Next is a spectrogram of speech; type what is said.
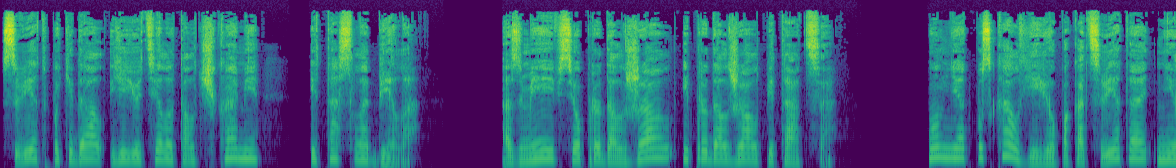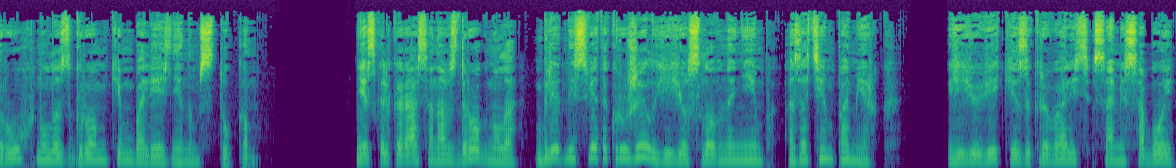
Свет покидал ее тело толчками, и та слабела а змей все продолжал и продолжал питаться. Он не отпускал ее, пока цвета не рухнула с громким болезненным стуком. Несколько раз она вздрогнула, бледный свет окружил ее, словно нимб, а затем померк. Ее веки закрывались сами собой,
